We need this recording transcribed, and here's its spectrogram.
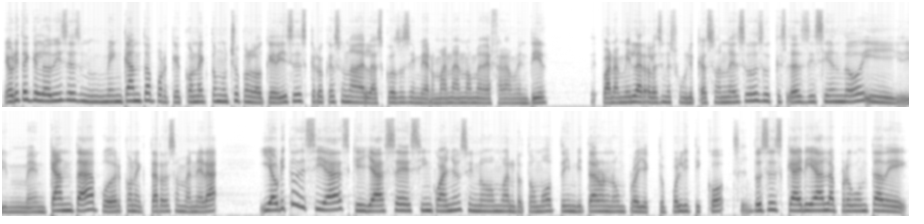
Y ahorita que lo dices, me encanta porque conecto mucho con lo que dices. Creo que es una de las cosas y mi hermana no me dejará mentir. Para mí las relaciones públicas son eso, eso que estás diciendo y me encanta poder conectar de esa manera. Y ahorita decías que ya hace cinco años, si no mal retomó, te invitaron a un proyecto político. Entonces, haría la pregunta de,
